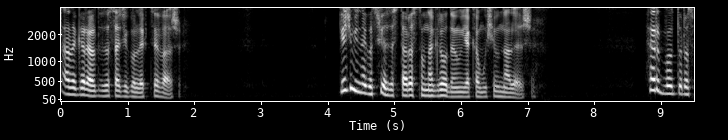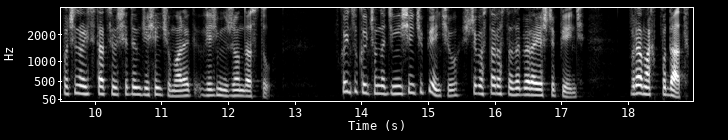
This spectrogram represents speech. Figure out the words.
ale Geralt w zasadzie go lekceważy. Wiedźmin negocjuje ze starostą nagrodę, jaka mu się należy. Herbold rozpoczyna licytację z 70 marek, Wiedźmin żąda 100. W końcu kończą na 95, z czego starosta zabiera jeszcze 5 w ramach podatku.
